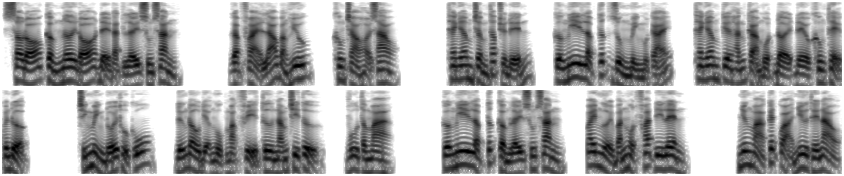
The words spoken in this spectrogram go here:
sau đó cầm nơi đó để đặt lấy súng săn. Gặp phải lão bằng hữu, không chào hỏi sao? Thanh âm trầm thấp chuyển đến, cường nghi lập tức dùng mình một cái, thanh âm kia hắn cả một đời đều không thể quên được. Chính mình đối thủ cũ, đứng đầu địa ngục mặc phỉ tư nắm c tử, vu tâm ma. Cường nghi lập tức cầm lấy súng săn, quay người bắn một phát đi lên. Nhưng mà kết quả như thế nào,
